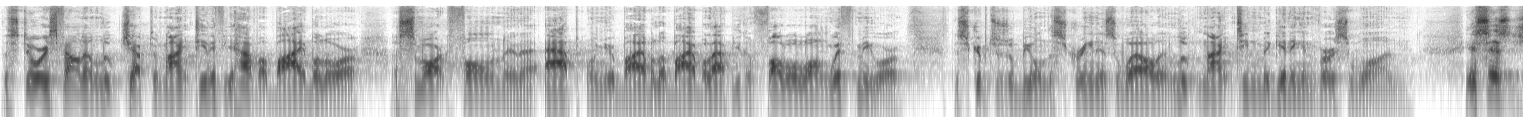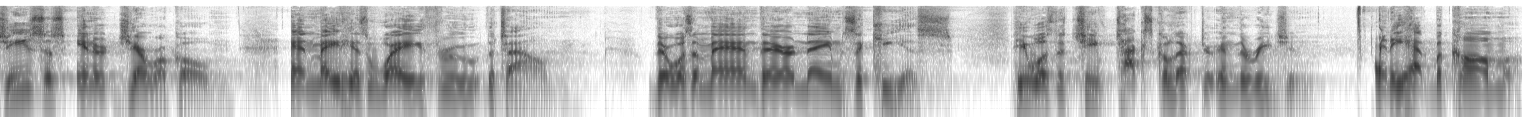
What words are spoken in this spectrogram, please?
The story is found in Luke chapter 19. If you have a Bible or a smartphone and an app on your Bible, a Bible app, you can follow along with me, or the scriptures will be on the screen as well. In Luke 19, beginning in verse 1, it says, Jesus entered Jericho and made his way through the town there was a man there named Zacchaeus. He was the chief tax collector in the region, and he had become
